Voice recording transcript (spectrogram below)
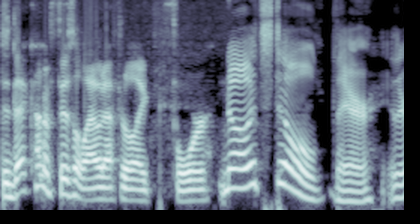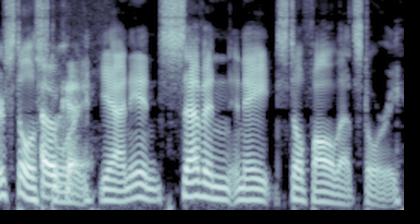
did that kind of fizzle out after like four? No, it's still there. There's still a story. Okay. Yeah, and in seven and eight still follow that story.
